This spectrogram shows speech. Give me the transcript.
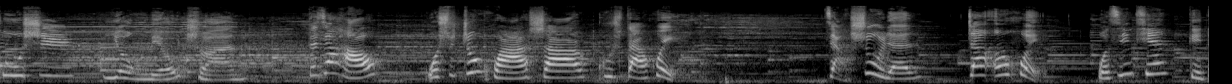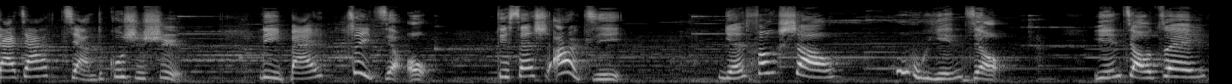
故事永流传。大家好，我是中华少儿故事大会讲述人张恩惠。我今天给大家讲的故事是《李白醉酒》第三十二集。年方少，勿饮酒，饮酒醉，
